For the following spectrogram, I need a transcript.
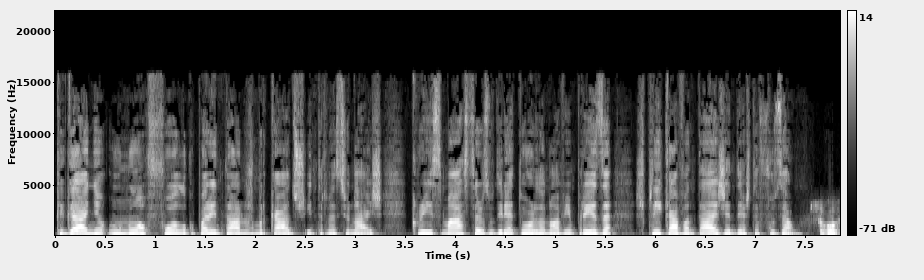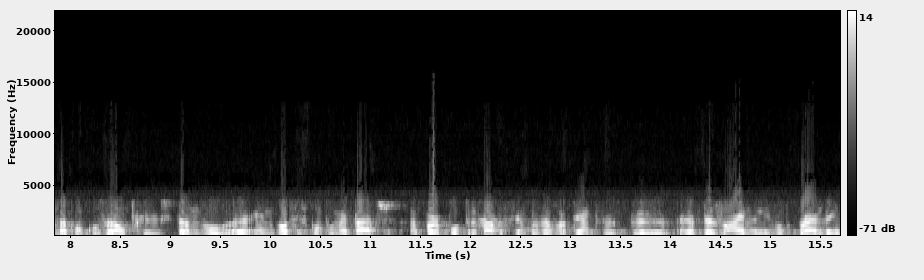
que ganham um novo fôlego para entrar nos mercados internacionais. Chris Masters, o diretor da nova empresa, explica a vantagem desta fusão. Chegou-se à conclusão que, estando uh, em negócios complementares, a Purple tratava sempre da vertente de uh, design a nível de branding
